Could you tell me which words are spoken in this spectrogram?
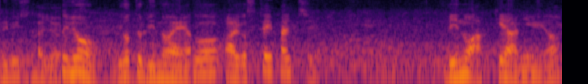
리빗이 달려있고 이것도 리노예요. 이거, 아 이거 스테이 팔찌. 리노 악기 아니에요?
